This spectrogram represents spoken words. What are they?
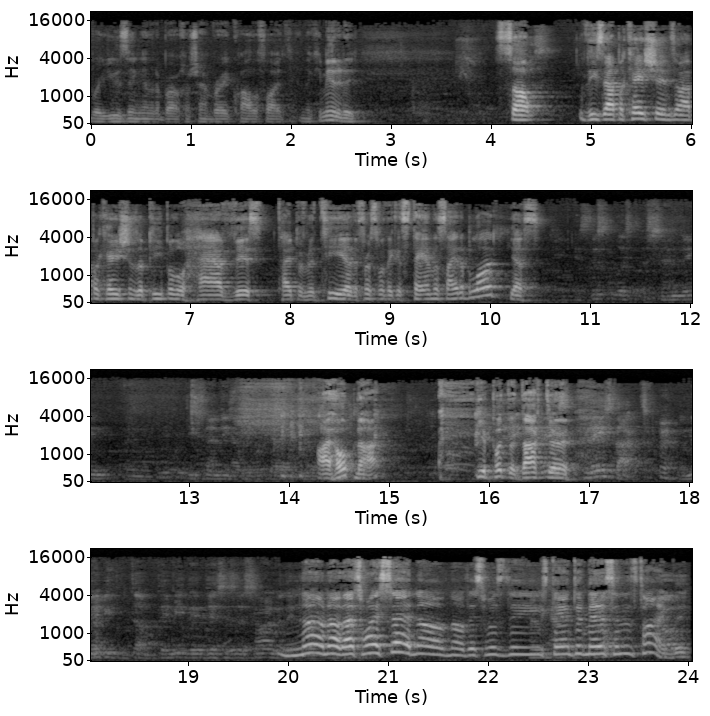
we're using and the Baruch Hashem very qualified in the community. So these applications are applications of people who have this type of natia. The first one, they can stay on the side of blood. Yes. Is this list ascending and descending? I hope not. you put the doctor. Today's, today's doctor. Maybe no, no, that's why I said no, no. This was the standard medicine at the time. The,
